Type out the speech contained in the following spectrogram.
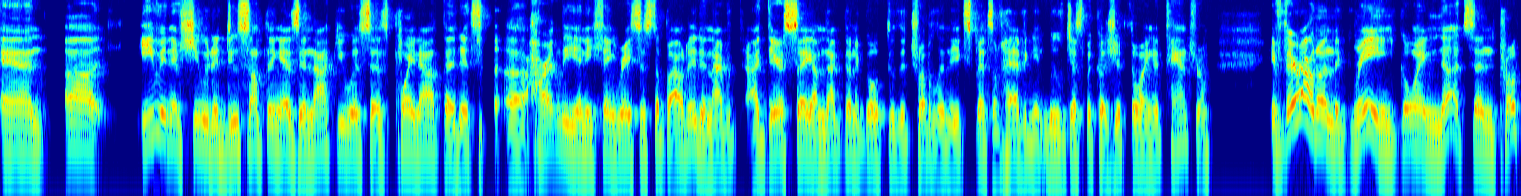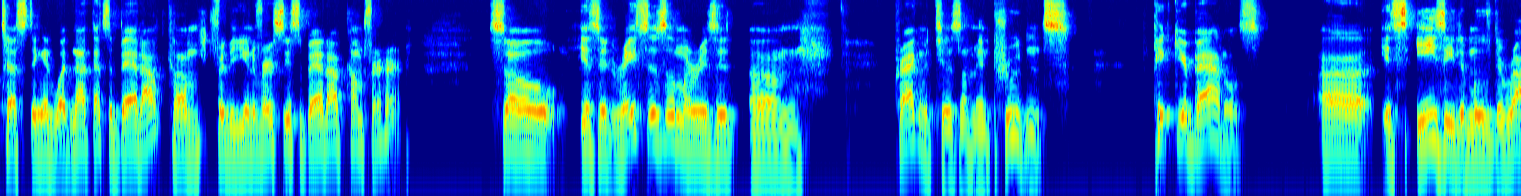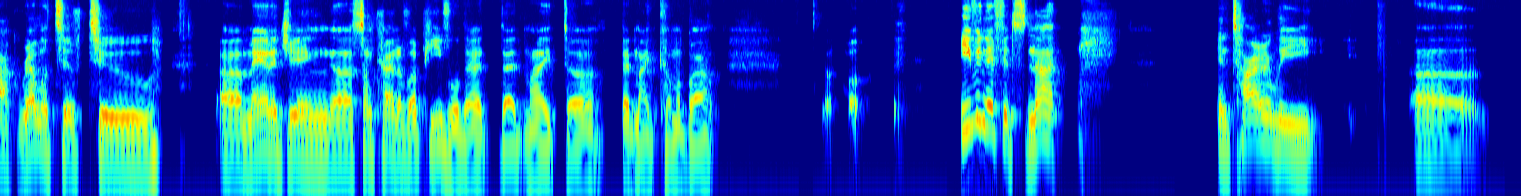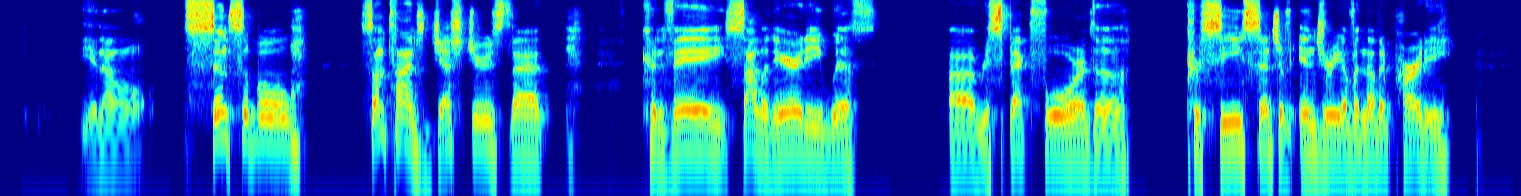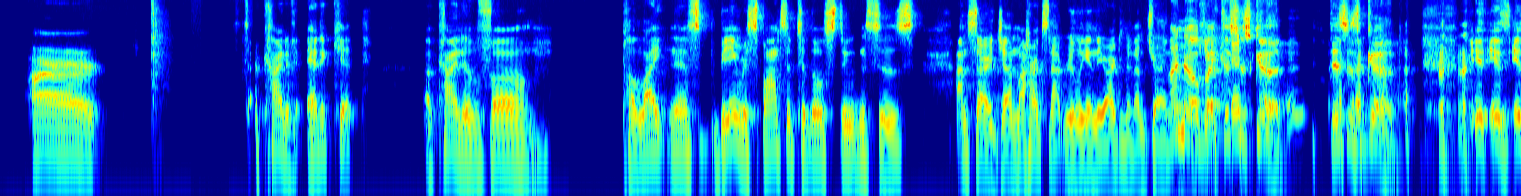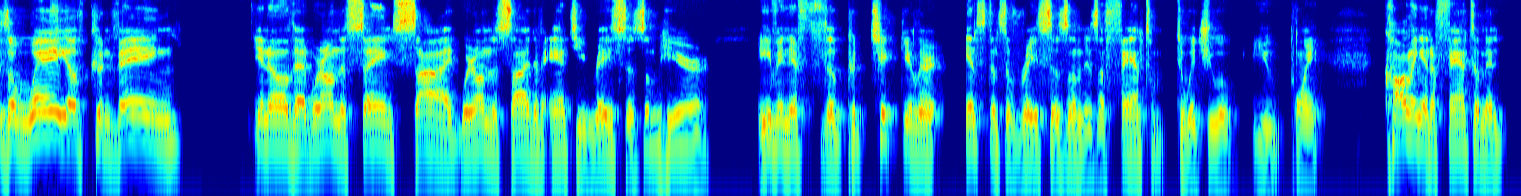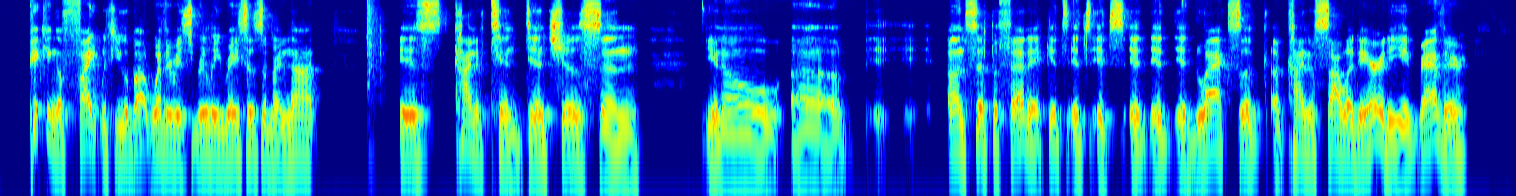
And uh, even if she were to do something as innocuous as point out that it's uh, hardly anything racist about it, and I, I dare say I'm not going to go through the trouble and the expense of having it moved just because you're throwing a tantrum. If they're out on the green going nuts and protesting and whatnot, that's a bad outcome for the university. It's a bad outcome for her. So is it racism or is it um, pragmatism and prudence? Pick your battles. Uh, it's easy to move the rock relative to uh, managing uh, some kind of upheaval that that might uh, that might come about. Even if it's not entirely uh, you know, sensible, sometimes gestures that convey solidarity with uh, respect for the perceived sense of injury of another party are a kind of etiquette, a kind of uh, politeness. Being responsive to those students is. I'm sorry, John. My heart's not really in the argument I'm trying to. I know, but this is good. This is good. it is is a way of conveying you know, that we're on the same side. We're on the side of anti racism here, even if the particular instance of racism is a phantom to which you, you point. Calling it a phantom and picking a fight with you about whether it's really racism or not is kind of tendentious and, you know, uh, unsympathetic. It's it's it's it it, it lacks a, a kind of solidarity. Rather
